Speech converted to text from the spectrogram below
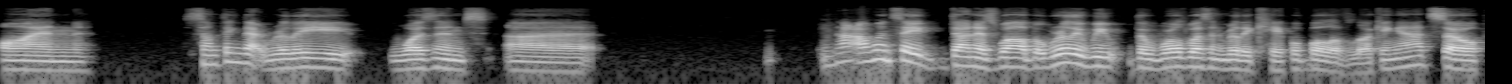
on something that really wasn't uh, not, I wouldn't say done as well, but really we the world wasn't really capable of looking at. So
